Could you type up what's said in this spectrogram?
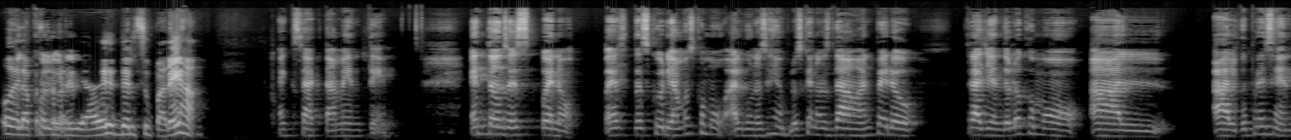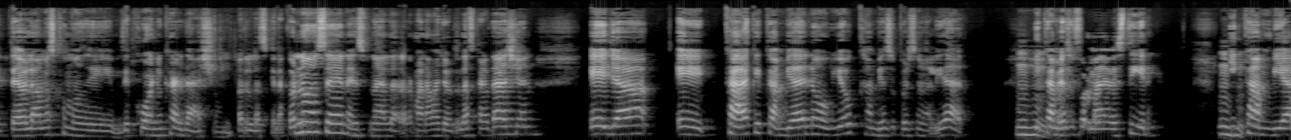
o de la personalidad de, su pareja. Exactamente. Entonces, bueno, pues descubríamos como algunos ejemplos que nos daban, pero trayéndolo como al, algo presente, hablamos como de, de Kourtney Kardashian. Para las que la conocen, es una la hermana mayor de las Kardashian. Ella, eh, cada que cambia de novio, cambia su personalidad y cambia su forma de vestir y cambia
